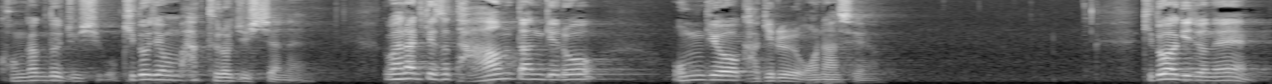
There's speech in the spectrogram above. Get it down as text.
건강도 주시고 기도 제목 막 들어주시잖아요. 그럼 하나님께서 다음 단계로 옮겨가기를 원하세요. 기도하기 전에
